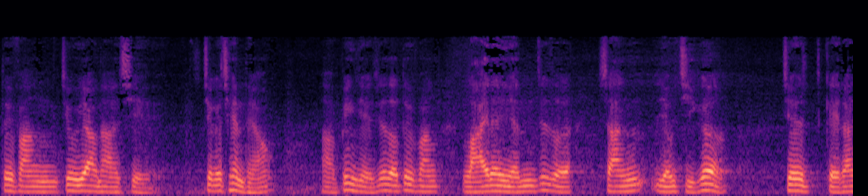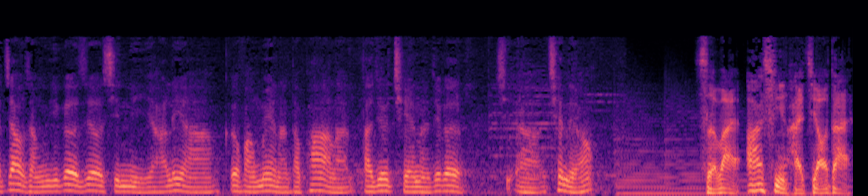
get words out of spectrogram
对方就要他写这个欠条，啊，并且就说对方来的人就说山有几个，就给他造成一个就心理压力啊，各方面啊，他怕了，他就签了这个啊欠条。此外，阿信还交代，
